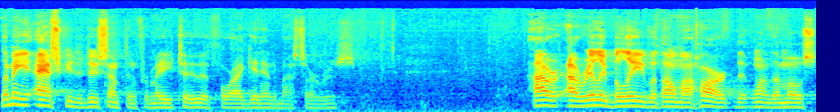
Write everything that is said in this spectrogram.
Let me ask you to do something for me, too, before I get into my service. I, I really believe with all my heart that one of the most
